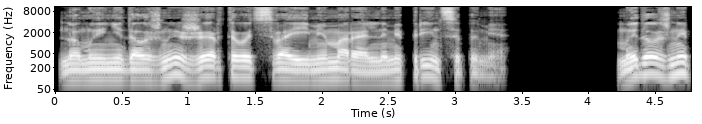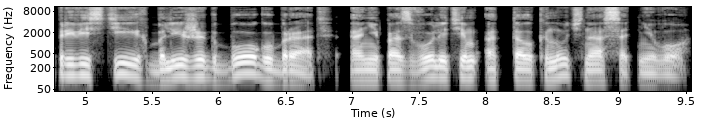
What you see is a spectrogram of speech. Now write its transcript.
но мы не должны жертвовать своими моральными принципами. Мы должны привести их ближе к Богу, брат, а не позволить им оттолкнуть нас от Него».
